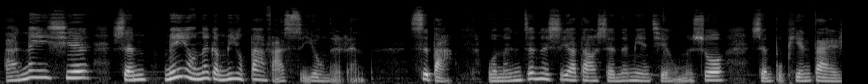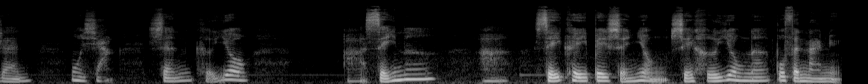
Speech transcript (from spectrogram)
啊，那一些神没有那个没有办法使用的人，是吧？我们真的是要到神的面前，我们说神不偏待人，默想神可用啊谁呢？啊，谁可以被神用，谁何用呢？不分男女，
